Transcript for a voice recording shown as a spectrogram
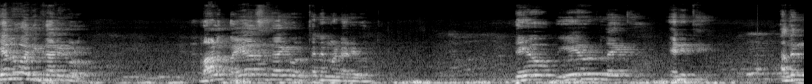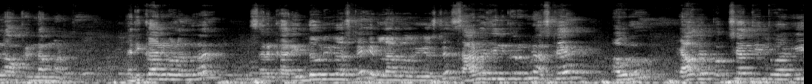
ಕೆಲವು ಅಧಿಕಾರಿಗಳು ಭಾಳ ಬಯಾಸದಾಗಿ ವರ್ತನೆ ಮಾಡ್ಯಾರ ಇವತ್ತು. They have behaved like anything ಅದನ್ನು ನಾವು ಕಂಡಮ್ ಮಾಡ್ತೀವಿ. ಅಧಿಕಾರಿಗಳು ಅಂದ್ರೆ ಸರ್ಕಾರ ಇದ್ದವರಿಗೂ ಅಷ್ಟೇ ಇರಲಾರ್ದವರಿಗೂ ಅಷ್ಟೇ ಸಾರ್ವಜನಿಕರಿಗೂ ಅಷ್ಟೇ. ಅವರು ಯಾವುದೇ ಪಕ್ಷಾತೀತವಾಗಿ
